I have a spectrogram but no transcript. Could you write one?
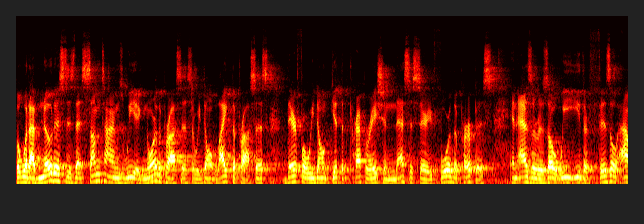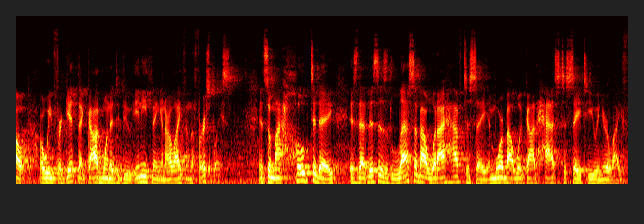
But what I've noticed is that sometimes we ignore the process or we don't like the process, therefore, we don't get the preparation necessary for the purpose. And as a result, we either fizzle out or we forget that God wanted to do anything in our life in the first place. And so, my hope today is that this is less about what I have to say and more about what God has to say to you in your life.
